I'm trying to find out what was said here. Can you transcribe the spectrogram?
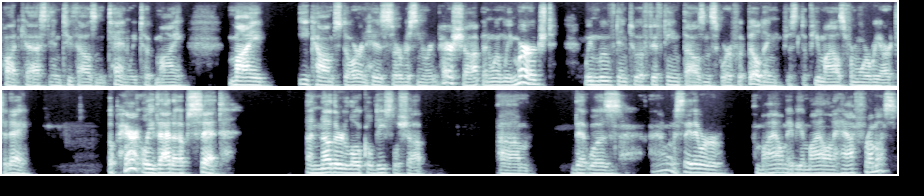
podcast in 2010 we took my my e-com store and his service and repair shop. And when we merged, we moved into a 15,000 square foot building just a few miles from where we are today. Apparently, that upset another local diesel shop um, that was, I want to say they were a mile, maybe a mile and a half from us.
